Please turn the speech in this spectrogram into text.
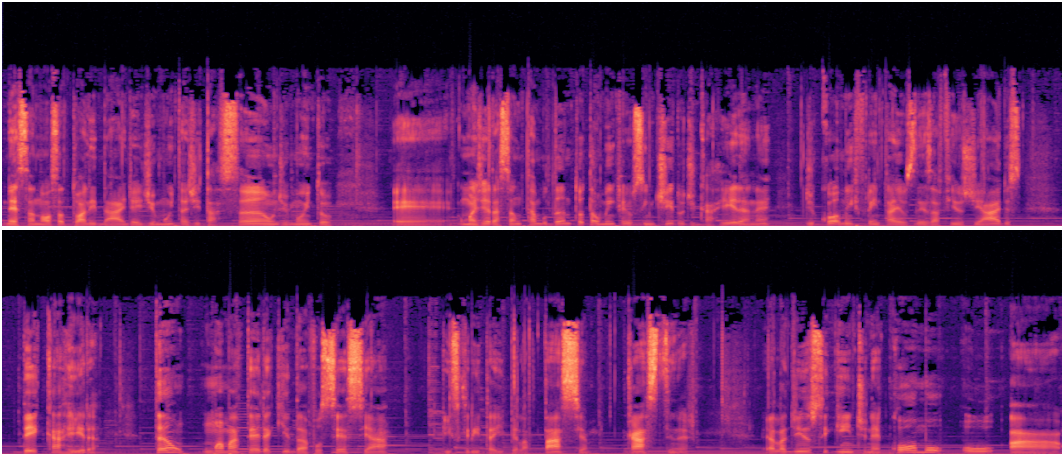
nessa nossa atualidade aí de muita agitação, de muito é, uma geração que está mudando totalmente o sentido de carreira, né? De como enfrentar os desafios diários de carreira. Então, uma matéria aqui da Você SA, escrita aí pela Tássia Kastner, ela diz o seguinte, né? Como o, a,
